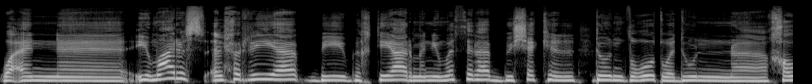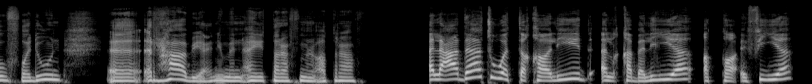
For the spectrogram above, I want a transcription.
وأن يمارس الحرية باختيار من يمثله بشكل دون ضغوط ودون خوف ودون آه، إرهاب يعني من أي طرف من الأطراف. العادات والتقاليد القبلية الطائفية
